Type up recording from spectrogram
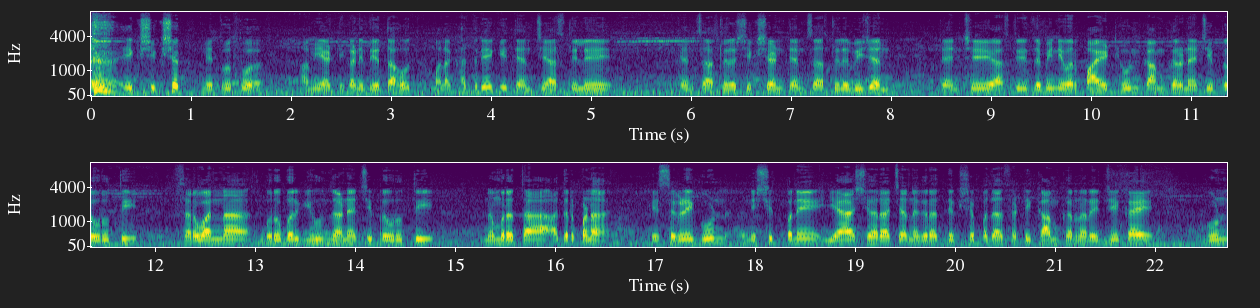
एक शिक्षक नेतृत्व आम्ही या ठिकाणी देत आहोत. मला खात्री आहे की त्यांचे असलेले त्यांचं असलेलं शिक्षण त्यांचं असलेलं विजन त्यांचे असलेली जमिनीवर पाय ठेवून काम करण्याची प्रवृत्ती सर्वांना बरोबर घेऊन जाण्याची प्रवृत्ती नम्रता आदरपणा हे सगळे गुण निश्चितपणे या शहराच्या नगराध्यक्षपदासाठी काम करणारे जे काय गुण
